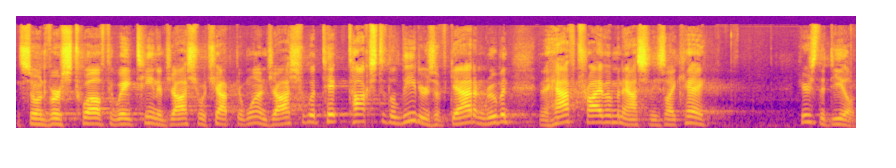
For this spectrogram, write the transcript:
And so in verse 12 through 18 of Joshua chapter 1, Joshua t- talks to the leaders of Gad and Reuben and the half tribe of Manasseh. And He's like, hey, here's the deal.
